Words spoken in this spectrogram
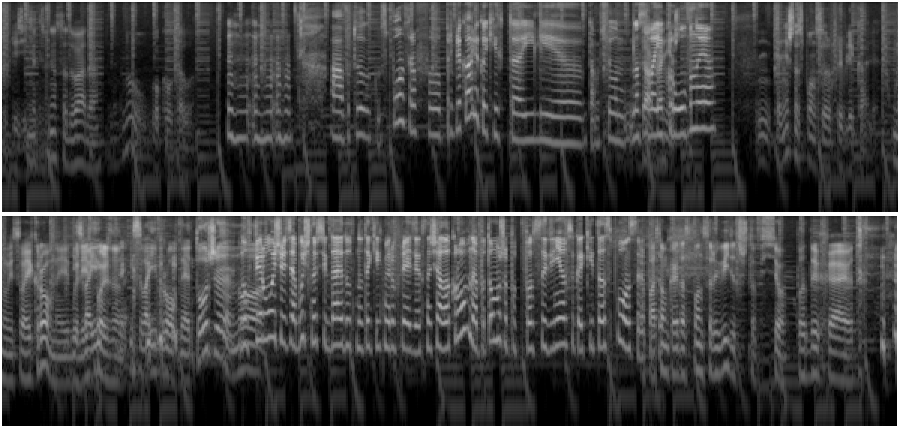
приблизительно. Метр 92, да. Ну, около того. Мгм, мгм, мгм. А вот э, спонсоров э, привлекали каких-то или э, там все на Да, свои конечно. кровные? Конечно, спонсоров привлекали. Ну и свои кровные И были свои- использованы. И свои кровные тоже, но... Но... Ну, в первую очередь обычно всегда идут на таких мероприятиях сначала кровные, а потом уже по- подсоединяются какие-то спонсоры. А потом, когда спонсоры видят, что все, подыхают,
